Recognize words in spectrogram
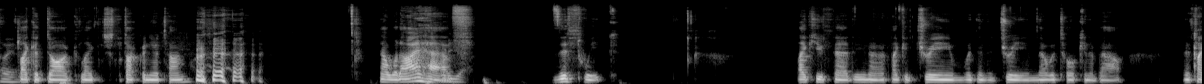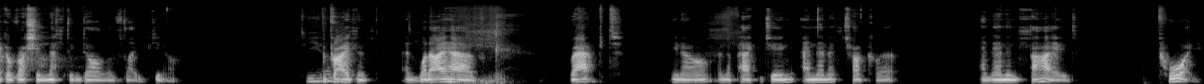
oh, yeah. like a dog, like stuck on your tongue. now, what I oh, have yeah. this week, like you said, you know, it's like a dream within a dream that we're talking about. And it's like a Russian nesting doll of like, you know, surprising. And what I have wrapped, you know, in the packaging, and then it's chocolate, and then inside, toy.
